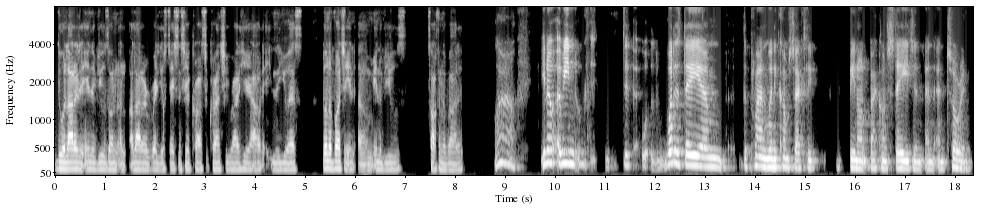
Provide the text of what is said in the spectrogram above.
do a lot of the interviews on a, a lot of the radio stations here across the country, right here out in the US, doing a bunch of um, interviews, talking about it. Wow. You know, I mean, did, what is the um the plan when it comes to actually being on back on stage and and and touring?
